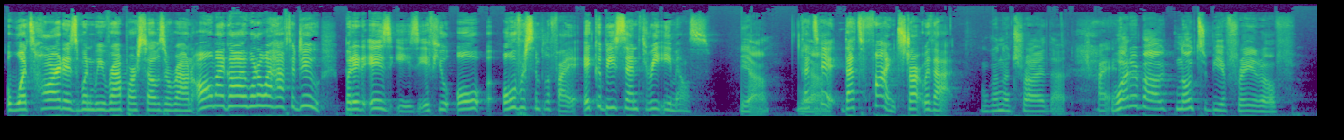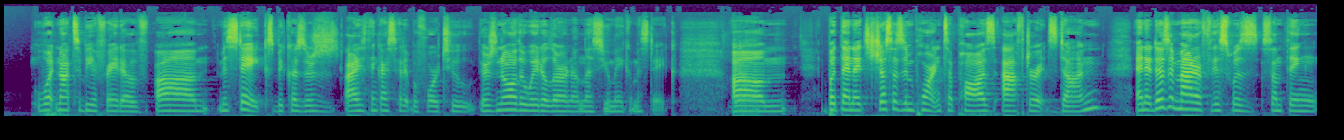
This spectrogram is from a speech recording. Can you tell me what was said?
what's hard is when we wrap ourselves around, oh my God, what do I have to do? But it is easy. If you o- oversimplify it, it could be send three emails. Yeah. That's yeah. it. That's fine. Start with that. I'm gonna try that. Try it. What about not to be afraid of? What not to be afraid of? Um, mistakes because there's i think i said it before too there's no other way to learn unless you make a mistake. Um, but then it's just as important to pause after it's done. And it doesn't matter if this was something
